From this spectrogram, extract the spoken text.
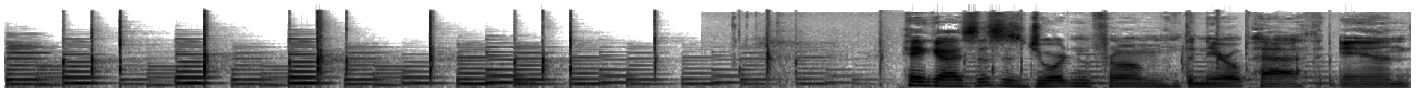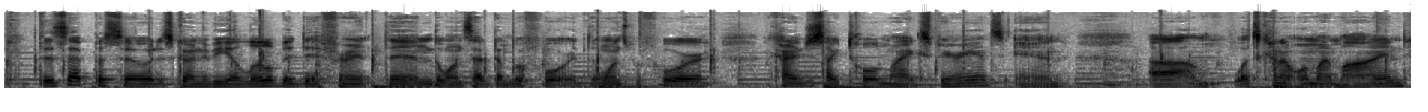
Hey guys, this is Jordan from The Narrow Path, and this episode is going to be a little bit different than the ones I've done before. The ones before, I kind of just like told my experience and um, what's kind of on my mind.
